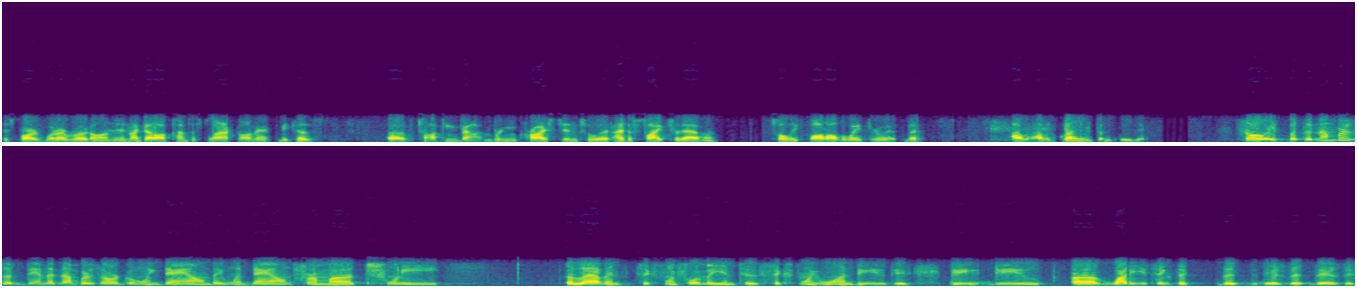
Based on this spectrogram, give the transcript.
as far as what I wrote on, and I got all kinds of flack on it because of talking about and bringing Christ into it. I had to fight for that one. Totally fought all the way through it, but I, I was glad so, to complete it. So, it, but the numbers are then the numbers are going down. They went down from uh, 2011 6.4 million to 6.1. Do you do you, do you uh, why do you think that the there's the there's this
